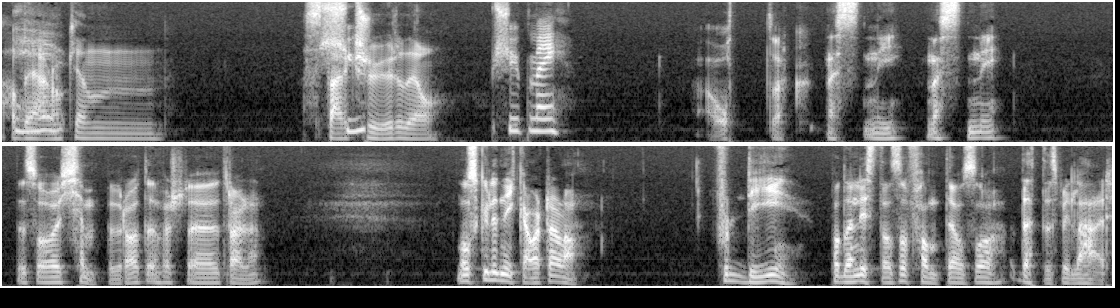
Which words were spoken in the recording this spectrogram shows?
Ja, det er nok en sterk Sju. sjuer, det òg. Sju på meg. Åtte, nesten ni. Nesten ni. Det så kjempebra ut, den første traileren. Nå skulle Nick ha vært der, da. Fordi på den lista så fant jeg også dette spillet her.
